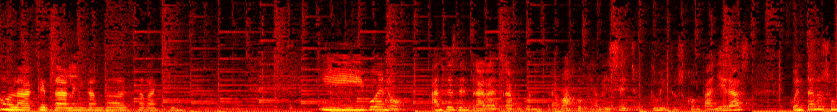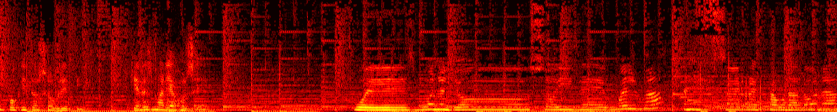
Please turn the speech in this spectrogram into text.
Hola, ¿qué tal? Encantada de estar aquí. Y bueno, antes de entrar al trapo con el trabajo que habéis hecho tú y tus compañeras, cuéntanos un poquito sobre ti. ¿Quién es María José? Pues bueno, yo soy de Huelva, soy restauradora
